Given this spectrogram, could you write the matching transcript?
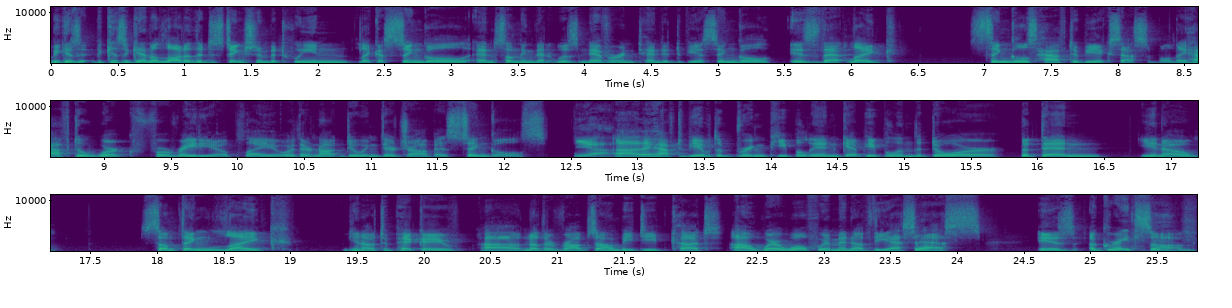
because because again a lot of the distinction between like a single and something that was never intended to be a single is that like singles have to be accessible. They have to work for radio play or they're not doing their job as singles. Yeah. Uh, they have to be able to bring people in, get people in the door. But then, you know, something like, you know, to pick a uh, another Rob Zombie deep cut, uh, "Werewolf Women of the SS" is a great song,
